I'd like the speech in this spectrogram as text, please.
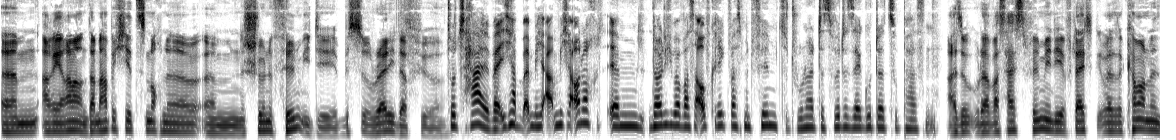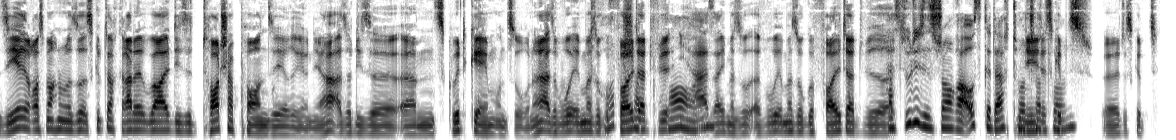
Ähm, Ariana, und dann habe ich jetzt noch eine, ähm, eine schöne Filmidee. Bist du ready dafür? Total, weil ich habe mich, mich auch noch ähm, neulich über was aufgeregt, was mit Filmen zu tun hat. Das würde sehr gut dazu passen. Also, oder was heißt Filmidee? Vielleicht also kann man eine Serie draus machen oder so. Es gibt doch gerade überall diese Torture-Porn-Serien, ja? Also diese ähm, Squid Game und so, ne? Also wo immer so gefoltert wird. Torture-Porn? Ja, sag ich mal so, wo immer so gefoltert wird. Hast du dieses Genre ausgedacht, Torture Nee, das gibt's, äh, das gibt's.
